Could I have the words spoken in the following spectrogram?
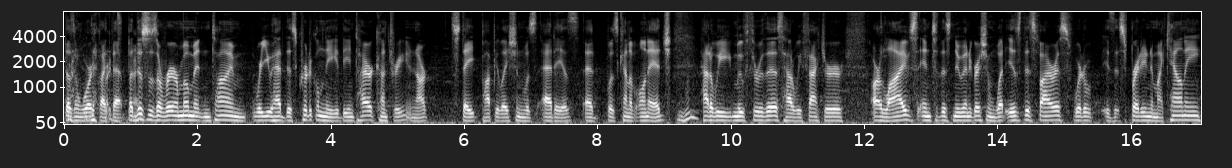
doesn't work like that. But right. this is a rare moment in time where you had this critical need, the entire country, in our state population was at is at, was kind of on edge. Mm -hmm. How do we move through this? How do we factor our lives into this new integration? What is this virus? Where do, is it spreading in my county,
